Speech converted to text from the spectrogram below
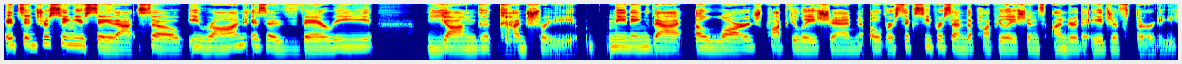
It's interesting you say that. So, Iran is a very young country, meaning that a large population, over 60% of the population's under the age of 30.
